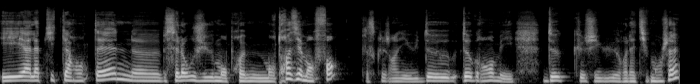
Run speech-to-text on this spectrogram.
Et et à la petite quarantaine, euh, c'est là où j'ai eu mon, troisième enfant parce que j'en ai eu deux, grands, mais deux que j'ai eu relativement jeunes.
